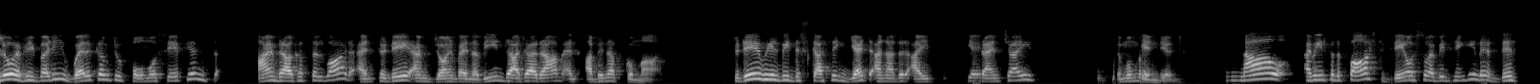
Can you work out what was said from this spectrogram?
Hello, everybody. Welcome to FOMO Sapiens. I'm Raghav Talwar, and today I'm joined by Naveen Rajaram and Abhinav Kumar. Today, we'll be discussing yet another IPL franchise, the Mumbai Indians. Now, I mean, for the past day or so, I've been thinking that this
